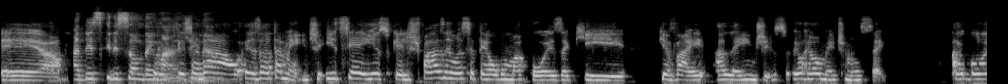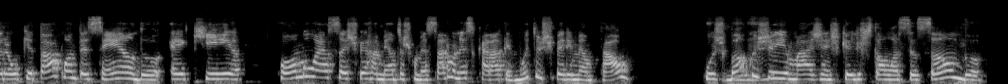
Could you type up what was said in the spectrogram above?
é, a descrição da imagem. Né? Exatamente. E se é isso que eles fazem, você tem alguma coisa que que vai além disso. Eu realmente não sei. Agora, o que está acontecendo é que, como essas ferramentas começaram nesse caráter muito experimental, os bancos uhum. de imagens que eles estão acessando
